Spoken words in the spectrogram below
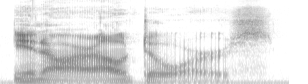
in our outdoors.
